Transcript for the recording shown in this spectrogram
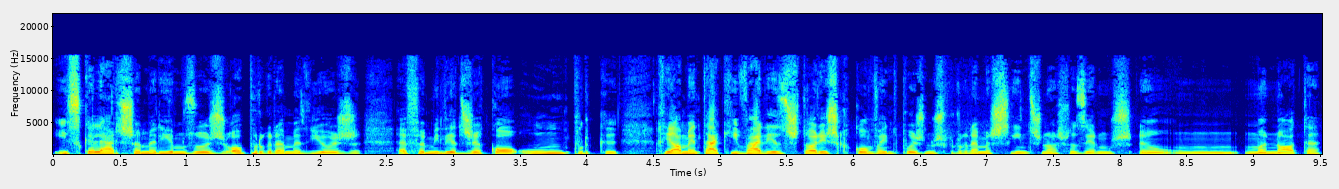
e se calhar chamaríamos hoje ao programa de hoje a família de Jacó 1, porque realmente há aqui várias histórias que convém depois nos programas seguintes nós fazermos eh, um- uma nota.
